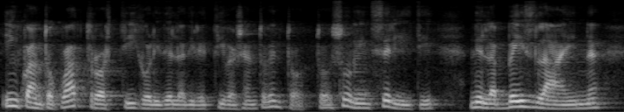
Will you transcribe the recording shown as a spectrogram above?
in quanto quattro articoli della direttiva 128 sono inseriti nella baseline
